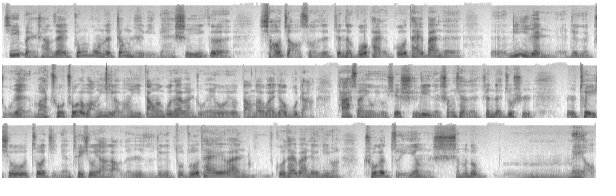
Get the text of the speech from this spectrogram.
基本上在中共的政治里边是一个小角色。真的，国台国台办的。呃，历任这个主任嘛，除除了王毅啊，王毅当完国台办主任，又又当到外交部长，他算有有些实力的。剩下的真的就是，呃，退休做几年退休养老的日子。这个国国台办国台办这个地方，除了嘴硬，什么都嗯没有。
